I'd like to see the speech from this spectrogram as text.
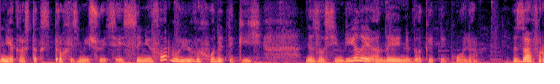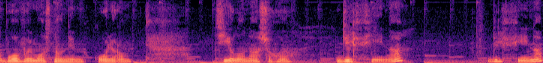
Він якраз так трохи змішується із синьою фарбою, і виходить такий не зовсім білий, але й не блакитний колір. Зафарбовуємо основним кольором тіло нашого дельфіна. Дельфіна.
